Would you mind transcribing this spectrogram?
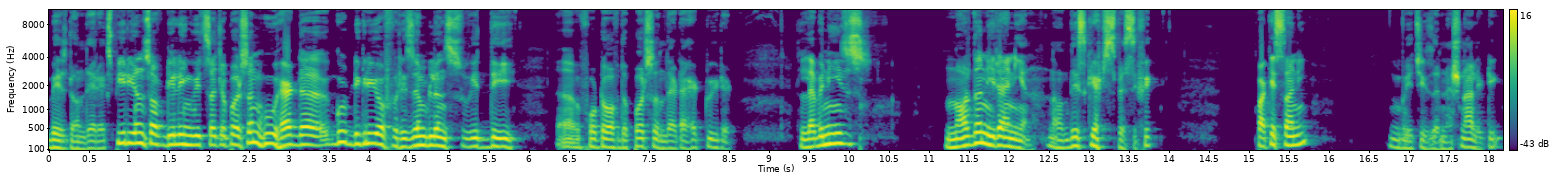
based on their experience of dealing with such a person who had a good degree of resemblance with the uh, photo of the person that I had tweeted. Lebanese, Northern Iranian, now this gets specific, Pakistani, which is a nationality.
